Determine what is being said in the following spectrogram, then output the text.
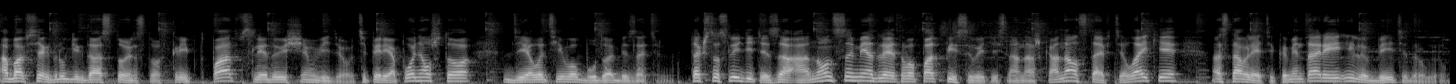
Обо всех других достоинствах CryptPad в следующем видео. Теперь я понял, что делать его буду обязательно. Так что следите за анонсами, а для этого подписывайтесь на наш канал, ставьте лайки, оставляйте комментарии и любите друг друга.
